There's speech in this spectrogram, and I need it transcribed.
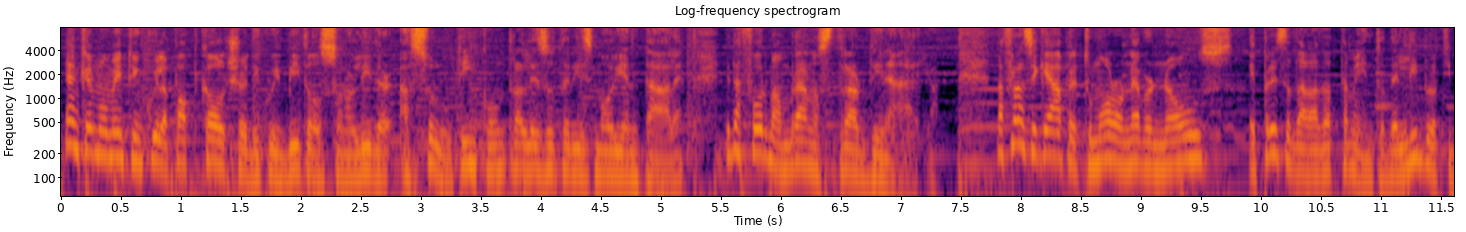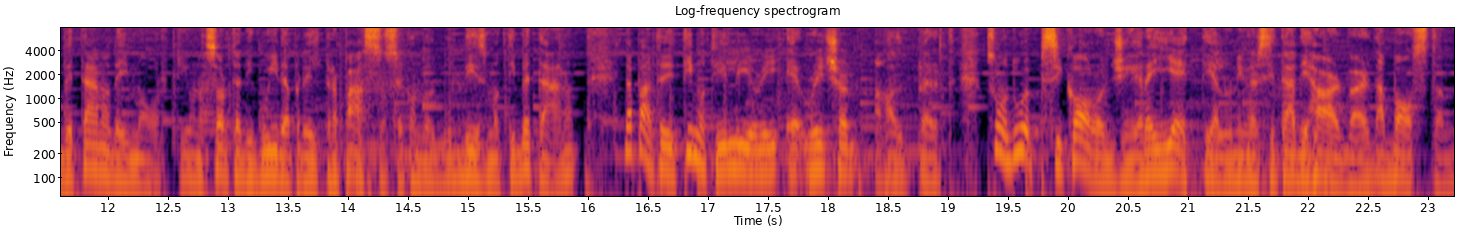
È anche il momento in cui la pop culture di cui i Beatles sono leader assoluti incontra l'esoterismo orientale e dà forma a un brano straordinario. La frase che apre Tomorrow Never Knows è presa dall'adattamento del libro tibetano dei morti, una sorta di guida per il trapasso secondo il buddismo tibetano, da parte di Timothy Leary e Richard Alpert. Sono due psicologi reietti all'Università di Harvard a Boston.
